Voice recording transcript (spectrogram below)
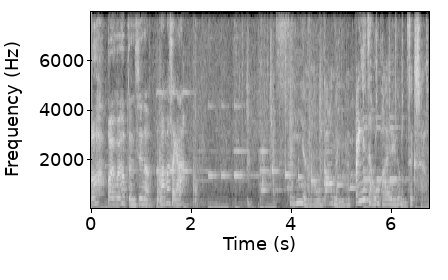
啊！我哋去瞌陣先啦，慢慢食啊。死人何家明啊！俾隻好牌你都唔識上啊！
